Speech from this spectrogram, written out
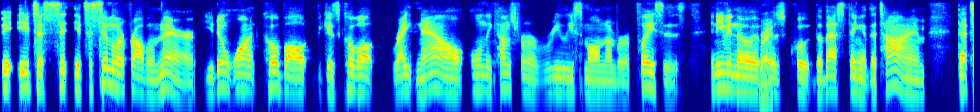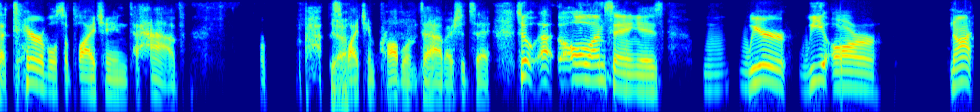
it's a it's a similar problem there. You don't want cobalt because cobalt right now only comes from a really small number of places. And even though it right. was quote the best thing at the time, that's a terrible supply chain to have yeah. supply chain problem to have, I should say. So uh, all I'm saying is we're we are not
